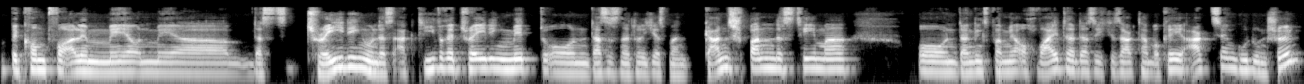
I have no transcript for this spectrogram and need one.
bekommt vor allem mehr und mehr das Trading und das aktivere Trading mit. Und das ist natürlich erstmal ein ganz spannendes Thema. Und dann ging es bei mir auch weiter, dass ich gesagt habe, okay, Aktien gut und schön,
